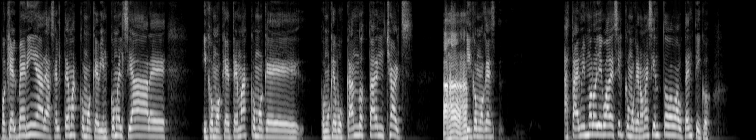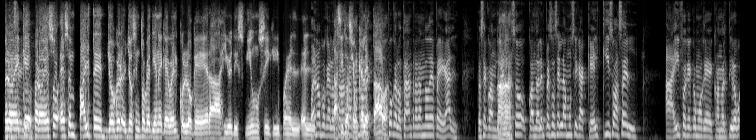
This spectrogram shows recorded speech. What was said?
Porque él venía de hacer temas como que bien comerciales, y como que temas como que como que buscando estar en charts. Ajá, ajá. Y como que hasta él mismo lo llegó a decir como que no me siento auténtico. Pero es que, pero eso, eso en parte yo creo, yo siento que tiene que ver con lo que era Hear This Music y pues el, la situación que él estaba. Porque lo estaban tratando de pegar. Entonces cuando él, hizo, cuando él empezó a hacer la música que él quiso hacer, ahí fue que como que cuando él tiró,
